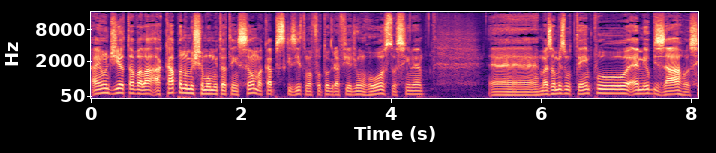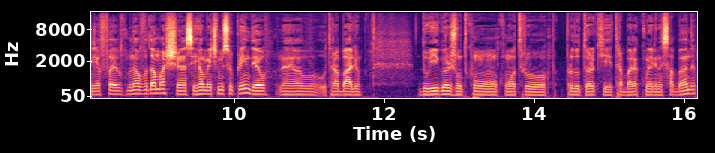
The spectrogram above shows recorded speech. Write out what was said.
aí um dia eu tava lá, a capa não me chamou muita atenção, uma capa esquisita, uma fotografia de um rosto, assim, né? É, mas ao mesmo tempo é meio bizarro, assim. Eu falei, não, eu vou dar uma chance. E realmente me surpreendeu, né? O, o, trabalho do Igor junto com, com outro produtor que trabalha com ele nessa banda.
